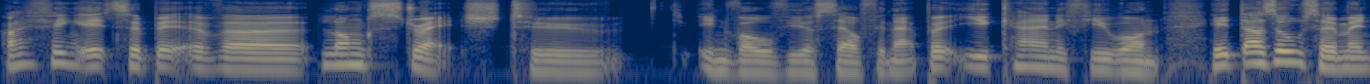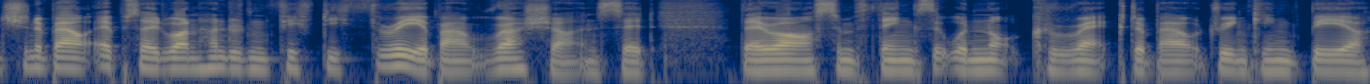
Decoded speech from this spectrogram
I think it's a bit of a long stretch to involve yourself in that, but you can if you want. It does also mention about episode 153 about Russia and said there are some things that were not correct about drinking beer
